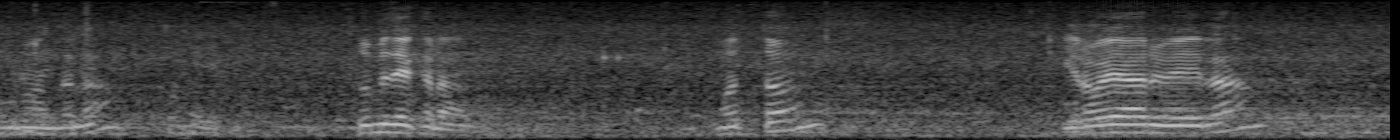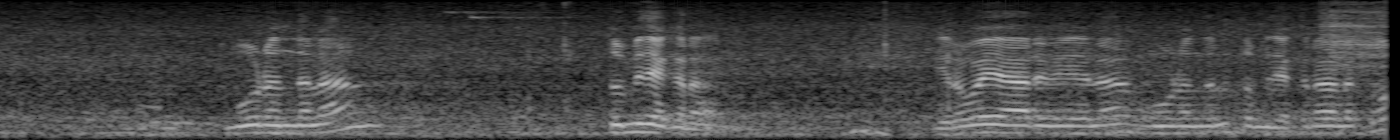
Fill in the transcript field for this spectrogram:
మూడు వందల తొమ్మిది ఎకరాలు. మొత్తం ఇరవై ఆరు వేల మూడు వందల తొమ్మిది ఎకరాలు. ఇరవై ఆరు వేల మూడు వందల తొమ్మిది ఎకరాలకు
